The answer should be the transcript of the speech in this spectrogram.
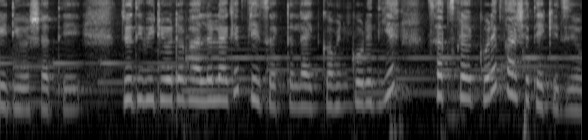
ভিডিওর সাথে। যদি ভিডিওটা ভালো লাগে প্লিজ একটা লাইক কমেন্ট করে দিয়ে সাবস্ক্রাইব করে পাশে থেকে যেও।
